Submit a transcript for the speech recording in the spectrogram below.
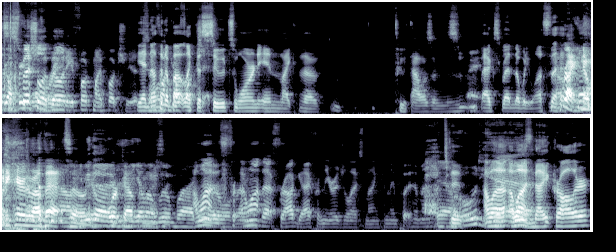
that's his special Wolverine? ability. Fuck my fuck shit. Yeah, So nothing about like fuck the shit. suits worn in like the 2000s Right. X Men. Nobody wants that. right. Nobody cares about that. No, so give me the, worked give out the yellow, blue, and black. I want. Fr- I want that frog guy from the original X Men. Can they put him in? Yeah. Dude, Dude, oh, I want. I want. Nightcrawler.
